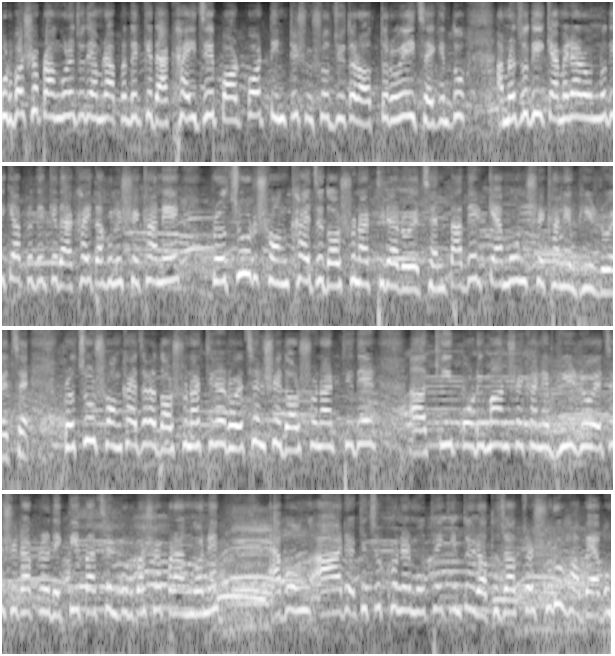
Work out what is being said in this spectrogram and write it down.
পূর্বাশা প্রাঙ্গণে যদি আমরা আপনাদেরকে দেখাই যে পরপর তিনটে সুসজ্জিত রথ তো রয়েইছে কিন্তু আমরা যদি ক্যামেরার অন্যদিকে আপনাদেরকে দেখাই তাহলে সেখানে প্রচুর সংখ্যায় যে দর্শনার্থীরা রয়েছেন, তাদের কেমন সেখানে ভিড় রয়েছে? প্রচুর সংখ্যায় যারা দর্শনার্থীরা রয়েছেন, সেই দর্শনার্থীদের কি পরিমাণ সেখানে ভিড় রয়েছে? সেটা আপনারা দেখতেই পাচ্ছেন পূর্বাশা প্রাঙ্গণে। এবং আর কিছুক্ষণের মধ্যে কিন্তু রথযাত্রা শুরু হবে এবং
